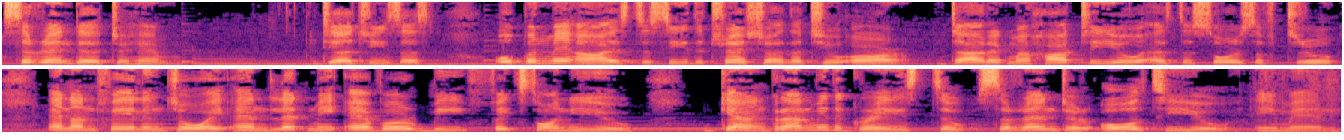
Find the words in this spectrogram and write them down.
surrender to Him? Dear Jesus, open my eyes to see the treasure that you are. Direct my heart to you as the source of true and unfailing joy, and let me ever be fixed on you. Grant me the grace to surrender all to you. Amen.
